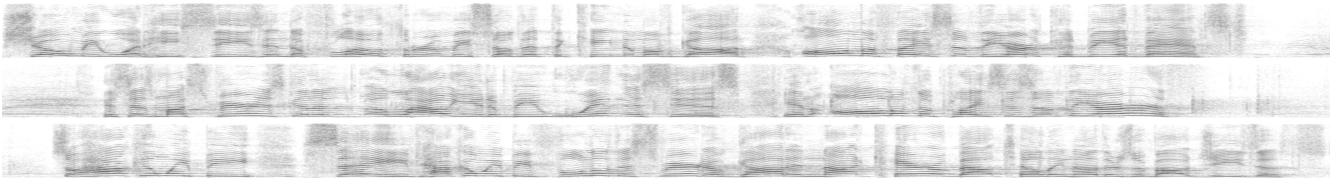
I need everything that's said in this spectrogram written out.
show me what He sees, and to flow through me so that the kingdom of God on the face of the earth could be advanced. It says, My Spirit is going to allow you to be witnesses in all of the places of the earth. So, how can we be saved? How can we be full of the Spirit of God and not care about telling others about Jesus?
